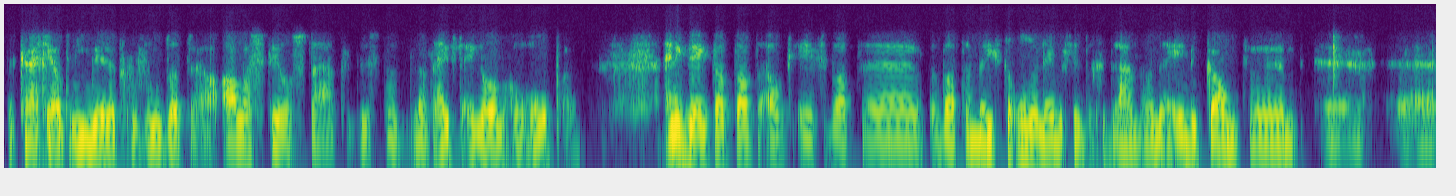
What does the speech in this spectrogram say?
dan krijg je ook niet meer het gevoel dat alles stilstaat. Dus dat, dat heeft enorm geholpen. En ik denk dat dat ook is wat, uh, wat de meeste ondernemers hebben gedaan. Aan de ene kant uh, uh,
